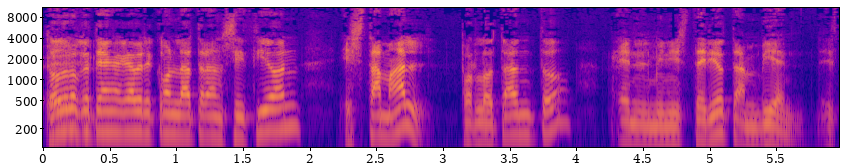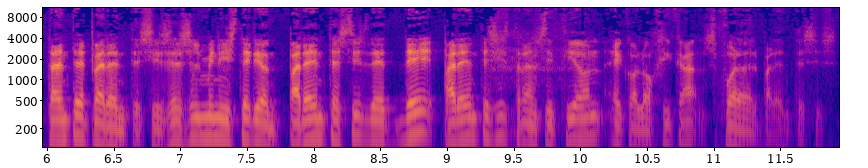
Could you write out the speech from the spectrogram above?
Todo lo que eh, tenga que ver con la transición está mal. Por lo tanto, en el ministerio también. Está entre paréntesis. Es el ministerio paréntesis de, paréntesis transición ecológica fuera del paréntesis.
